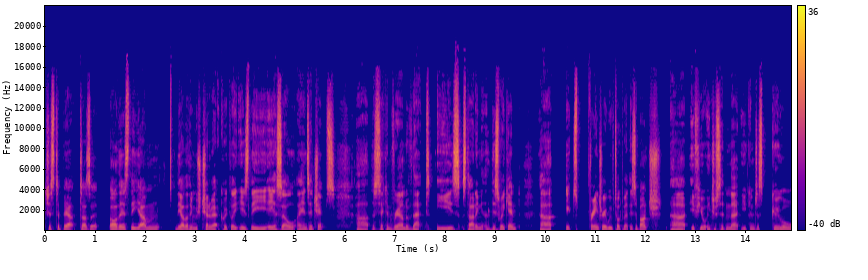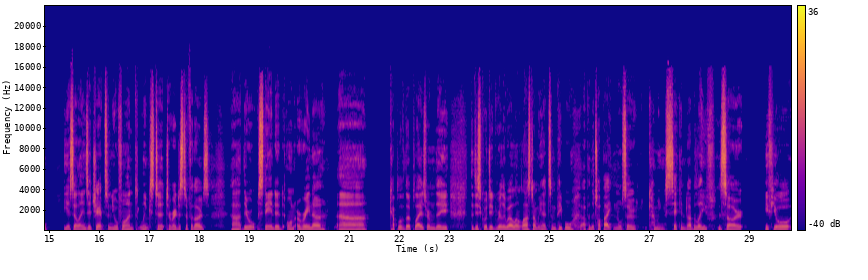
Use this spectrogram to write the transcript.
just about does it. Oh, there's the um the other thing we should chat about quickly is the ESL ANZ Champs. Uh, the second round of that is starting this weekend. Uh, it's free entry. We've talked about this a bunch. Uh, if you're interested in that, you can just Google ESL ANZ Champs and you'll find links to, to register for those. Uh, they're all standard on Arena. Uh, a couple of the players from the, the Discord did really well last time. We had some people up in the top eight and also coming second, I believe. So if you're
